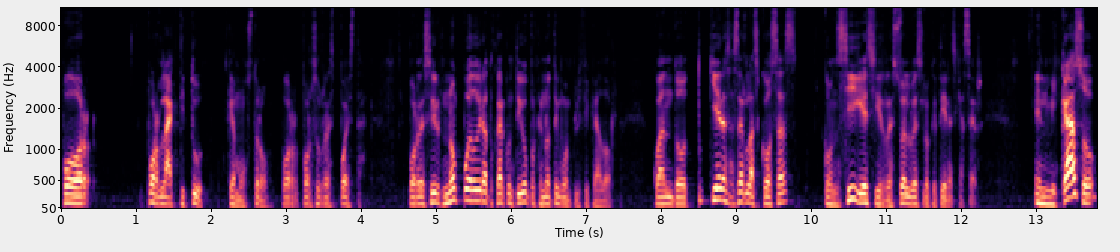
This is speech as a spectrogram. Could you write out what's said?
por, por la actitud que mostró, por, por su respuesta. Por decir, no puedo ir a tocar contigo porque no tengo amplificador. Cuando tú quieres hacer las cosas, consigues y resuelves lo que tienes que hacer. En mi caso,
